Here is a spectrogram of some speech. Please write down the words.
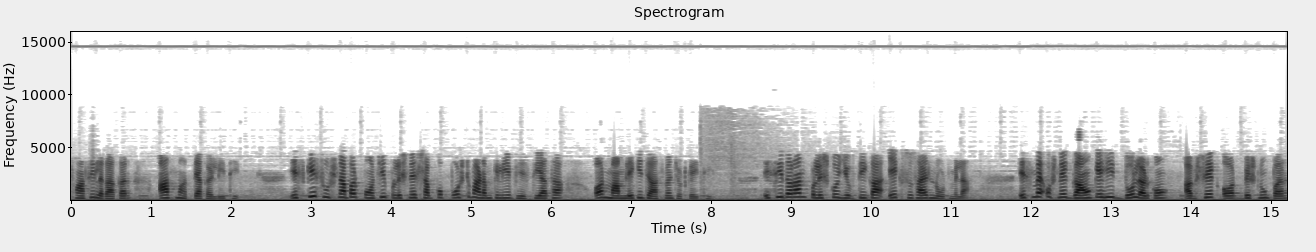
फांसी लगाकर आत्महत्या कर ली थी। इसकी सूचना पर पहुँची पुलिस ने शव को पोस्टमार्टम के लिए भेज दिया था और मामले की जाँच में जुट गई थी। इसी दौरान पुलिस को युवती का एक सुसाइड नोट मिला। इसमें उसने गाँव के ही दो लड़कों, अभिषेक और विष्णु पर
